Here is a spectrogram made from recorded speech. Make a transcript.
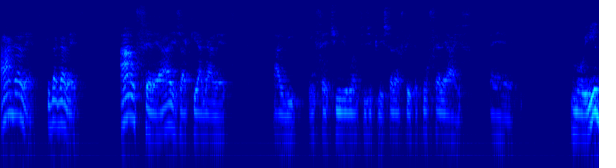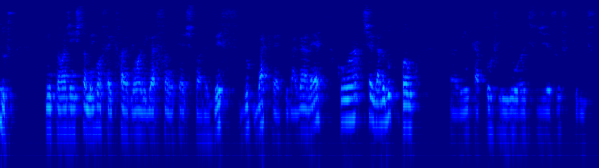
à galette e da galette aos cereais, já que a galete ali em 7000 a.C. era feita com cereais é, moídos, então a gente também consegue fazer uma ligação entre a história desse, do, da crepe e da galete com a chegada do pão, ali em 14.000 antes de Jesus Cristo.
